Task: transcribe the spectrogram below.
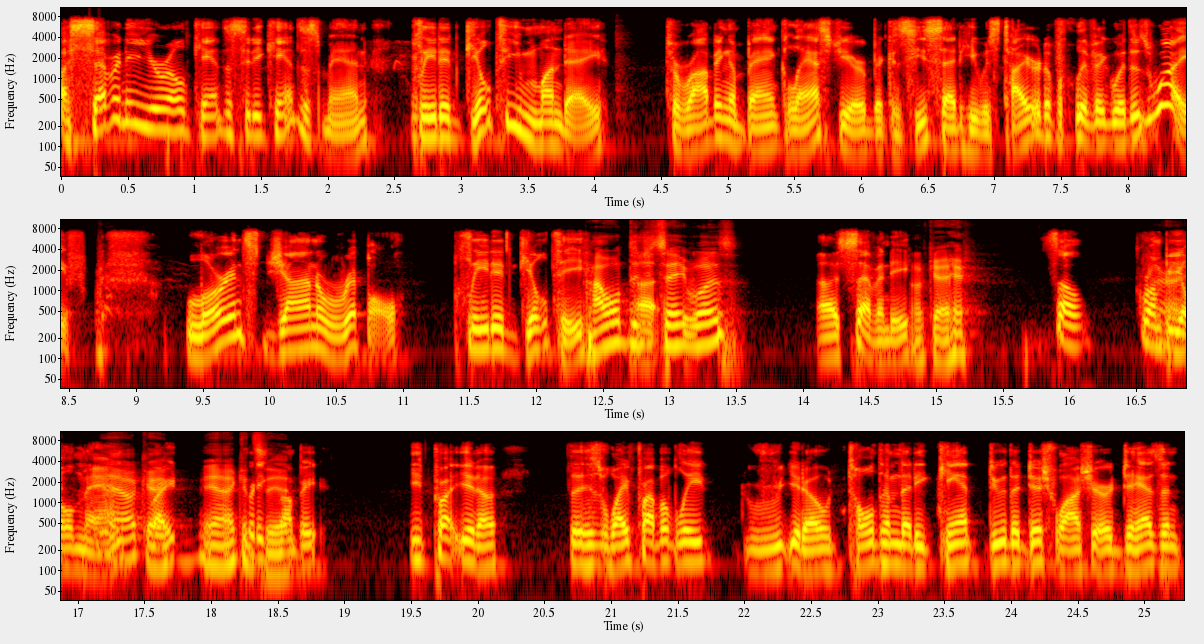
A 70 year old Kansas City, Kansas man pleaded guilty Monday to robbing a bank last year because he said he was tired of living with his wife. Lawrence John Ripple pleaded guilty, How old did you Uh, say it was? uh, 70. Okay. So grumpy right. old man, Yeah. Okay. right? Yeah, I can Pretty see grumpy. He probably, you know, the, his wife probably, you know, told him that he can't do the dishwasher or hasn't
